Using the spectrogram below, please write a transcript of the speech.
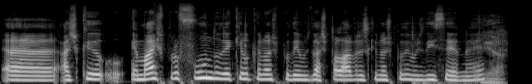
Ah, acho que é mais profundo daquilo que nós podemos, das palavras que nós podemos dizer, não é? Yeah.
